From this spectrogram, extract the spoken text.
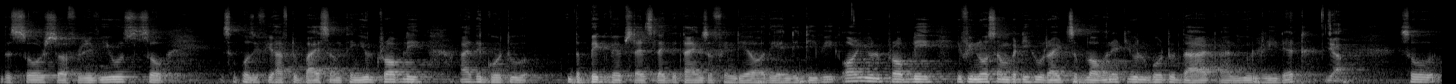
the source of reviews. So suppose if you have to buy something you'll probably either go to the big websites like the times of india or the ndtv or you'll probably if you know somebody who writes a blog on it you'll go to that and you'll read it. Yeah. so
